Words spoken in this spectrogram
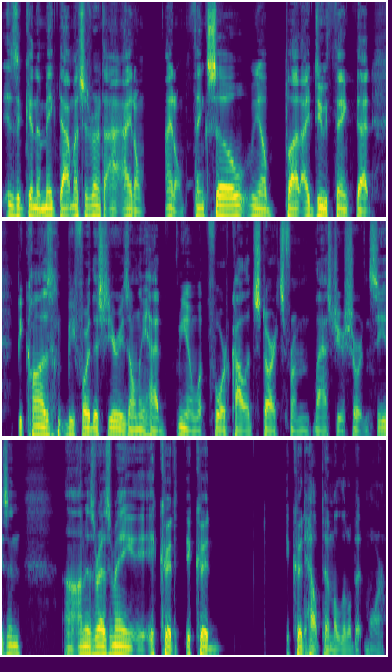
Is it going to make that much difference? I, I don't, I don't think so, you know, but I do think that because before this year he's only had, you know, what four college starts from last year's shortened season uh, on his resume, it, it could, it could, it could help him a little bit more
